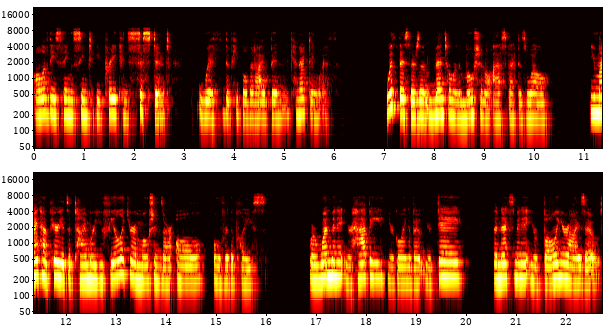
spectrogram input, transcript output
all of these things seem to be pretty consistent with the people that I've been connecting with. With this, there's a mental and emotional aspect as well. You might have periods of time where you feel like your emotions are all over the place where one minute you're happy, you're going about your day, the next minute you're bawling your eyes out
